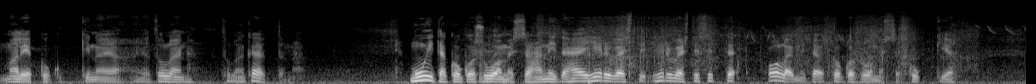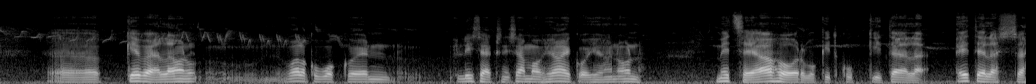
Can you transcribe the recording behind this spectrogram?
maljakkukukkina ja, ja tulen, tulen käyttämään. Muita koko Suomessahan, niitä ei hirveästi, hirveästi sitten ole, mitä koko Suomessa kukkia. Keväällä on valkovuokkojen lisäksi, niin samoihin aikoihin on metsä- ja ahoorvokit kukkii täällä etelässä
